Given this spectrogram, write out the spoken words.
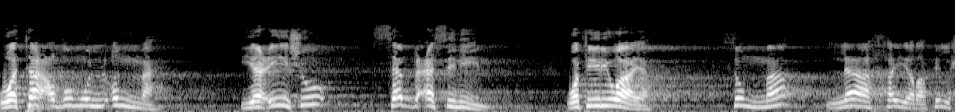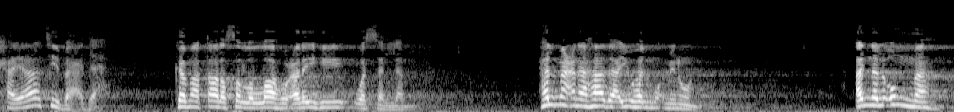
وتعظم الأمة. يعيش سبع سنين. وفي رواية ثم لا خير في الحياة بعده كما قال صلى الله عليه وسلم. هل معنى هذا أيها المؤمنون؟ أن الأمة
